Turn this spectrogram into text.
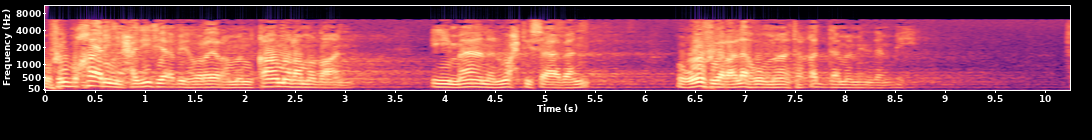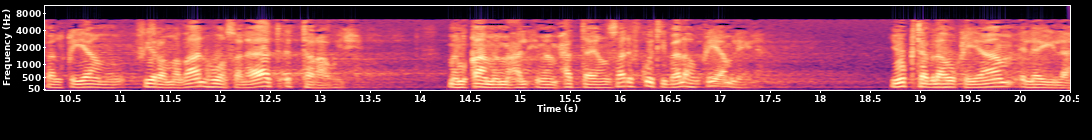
وفي البخاري من حديث أبي هريرة من قام رمضان إيمانا واحتسابا غفر له ما تقدم من ذنبه. فالقيام في رمضان هو صلاة التراويح. من قام مع الإمام حتى ينصرف كتب له قيام ليلة. يكتب له قيام ليلة.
